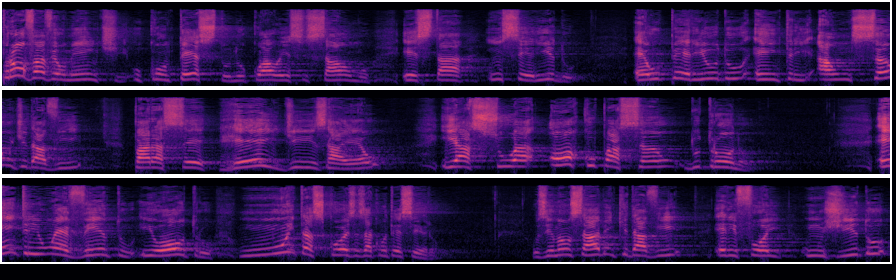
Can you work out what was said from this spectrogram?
Provavelmente, o contexto no qual esse salmo está inserido é o período entre a unção de Davi para ser rei de Israel e a sua ocupação do trono. Entre um evento e outro, muitas coisas aconteceram. Os irmãos sabem que Davi, ele foi ungido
